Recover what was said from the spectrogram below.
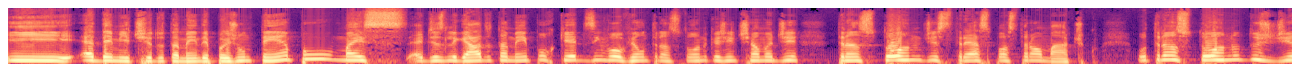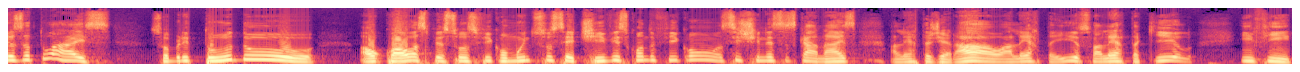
E é demitido também depois de um tempo, mas é desligado também porque desenvolveu um transtorno que a gente chama de transtorno de estresse pós-traumático. O transtorno dos dias atuais. Sobretudo ao qual as pessoas ficam muito suscetíveis quando ficam assistindo esses canais, alerta geral, alerta isso, alerta aquilo, enfim,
